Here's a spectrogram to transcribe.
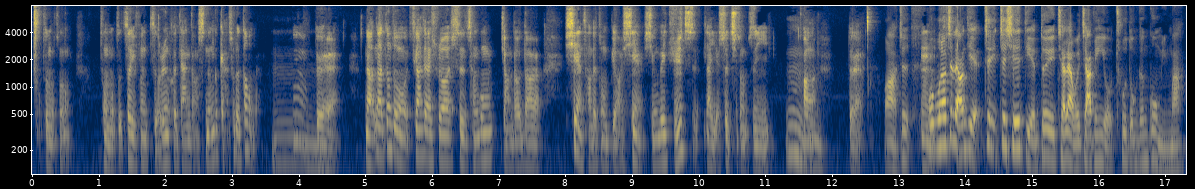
这种这种这种这一份责任和担当是能够感受得到的。嗯，对。那那邓总刚才说是成功讲到的现场的这种表现、行为举止，那也是其中之一。嗯啊，对，哇，这我我要这两点，这这些点对前两位嘉宾有触动跟共鸣吗？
